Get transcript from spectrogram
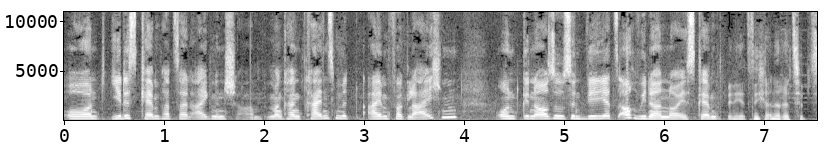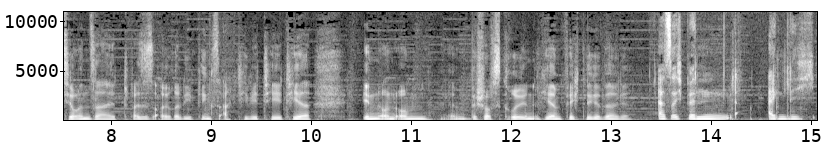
und jedes Camp hat seinen eigenen Charme. Man kann keins mit einem vergleichen und genauso sind wir jetzt auch wieder ein neues Camp. Wenn ihr jetzt nicht an der Rezeption seid, was ist eure Lieblingsaktivität hier in und um Bischofsgrün, hier im Fichtelgebirge? Also ich bin eigentlich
